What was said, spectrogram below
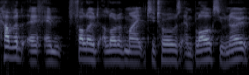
covered and followed a lot of my tutorials and blogs, you'll know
